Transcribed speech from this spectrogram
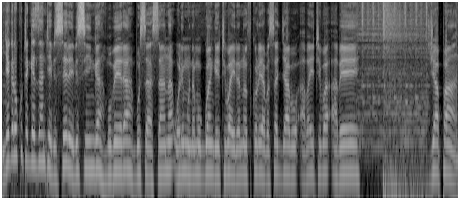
njagala okutegeeza nti ebiseera ebisinga bubeera busaasaana wali munda mu ggwanga eritibwa era north korea abasajja abo abayitibwa abe japan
